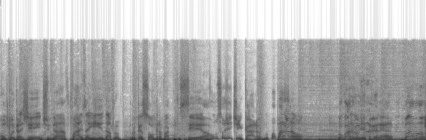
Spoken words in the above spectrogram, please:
Compõe pra gente, né? faz aí, dá pro, pro pessoal gravar com você, arruma o seu jeitinho, cara. Não pode parar, não. Concorda comigo, galera? Vamos!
